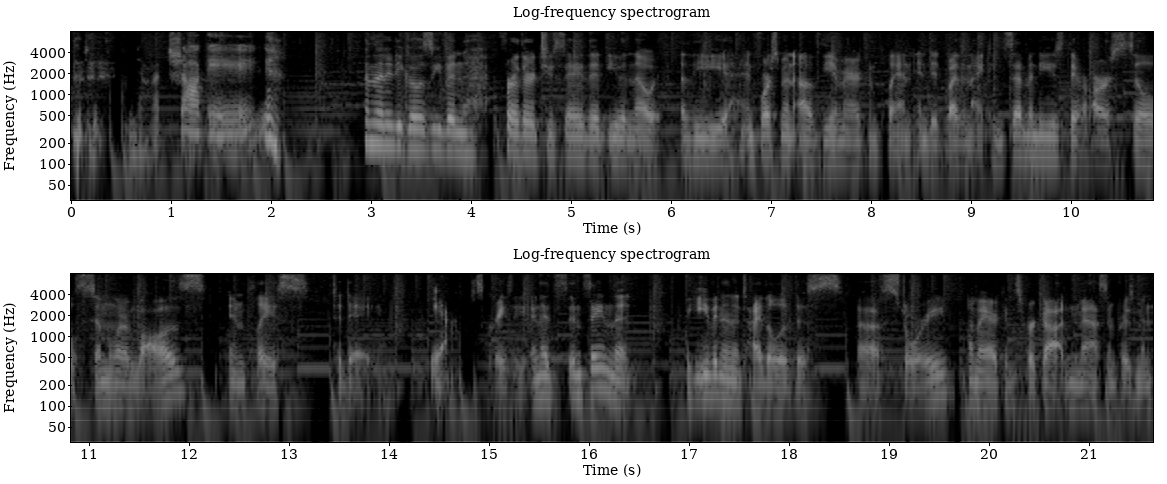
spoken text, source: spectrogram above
Not shocking. And then he goes even further to say that even though the enforcement of the American plan ended by the 1970s, there are still similar laws in place today. Yeah. It's crazy. And it's insane that like even in the title of this uh, story, Americans forgotten mass imprisonment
